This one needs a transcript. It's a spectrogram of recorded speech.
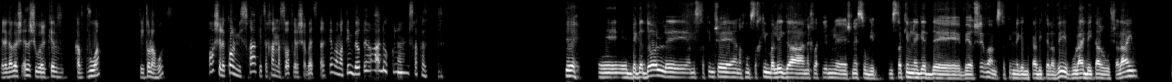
ולגבש איזשהו הרכב קבוע ואיתו לרוץ, או שלכל משחק היא צריכה לנסות ולשבץ את ההרכב המתאים ביותר עד הוק למשחק הזה. תראה, אה, בגדול אה, המשחקים שאנחנו משחקים בליגה נחלקים לשני סוגים. משחקים נגד אה, באר שבע, משחקים נגד מכבי תל אביב, אולי בית"ר ירושלים,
